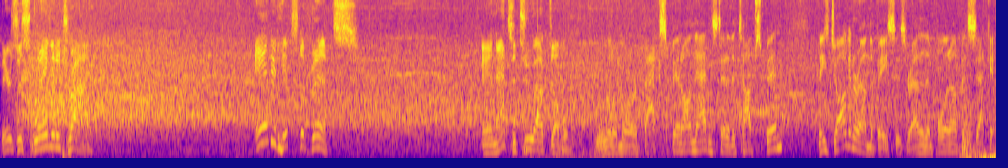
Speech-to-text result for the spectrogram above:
There's a swing and a drive. And it hits the fence. And that's a two-out double. A little more backspin on that instead of the top spin. And he's jogging around the bases rather than pulling up at second.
